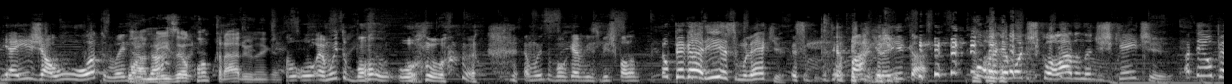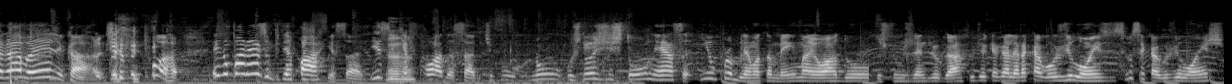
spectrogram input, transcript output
E aí já o outro, o O Amazing é o contrário, né, cara? o- o- é muito bom o, é muito bom o Kevin Smith falando eu pegaria esse moleque, esse Peter Parker aí, cara porra, ele é mó descolado andando de skate até eu pegava ele, cara tipo, porra, ele não parece o Peter Parker, sabe? Isso é que é foda, sabe? Tipo, não, os dois destoam nessa. E o problema também maior do- dos filmes do Andrew Garfield é que a galera cagou os vilões. E se você caga os vilões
